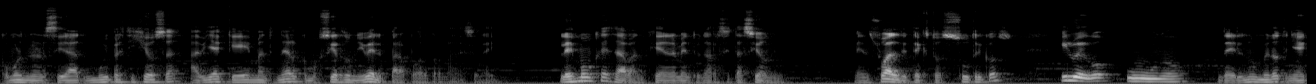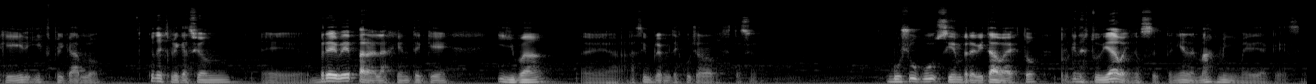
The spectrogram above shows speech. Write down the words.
como una universidad muy prestigiosa, había que mantener como cierto nivel para poder permanecer ahí. Los monjes daban generalmente una recitación mensual de textos sútricos y luego uno del número tenía que ir y explicarlo. Una explicación eh, breve para la gente que iba eh, a simplemente escuchar la recitación. Bushuku siempre evitaba esto porque no estudiaba y no se tenía la más mínima idea que decía.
